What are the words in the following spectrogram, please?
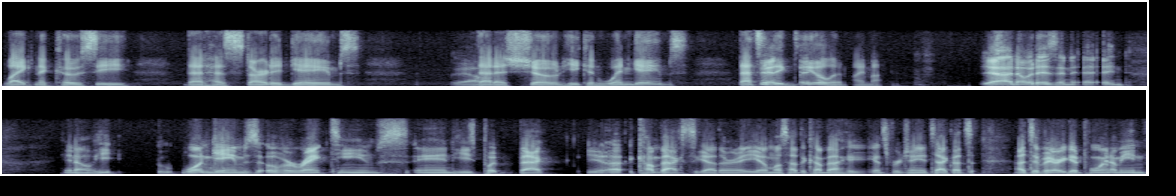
like N'Kosi that has started games, yeah. that has shown he can win games. That's a it, big deal it, in my mind. Yeah, no, it is, and and you know he won games over ranked teams, and he's put back uh, comebacks together. He almost had the comeback against Virginia Tech. That's that's a very good point. I mean,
